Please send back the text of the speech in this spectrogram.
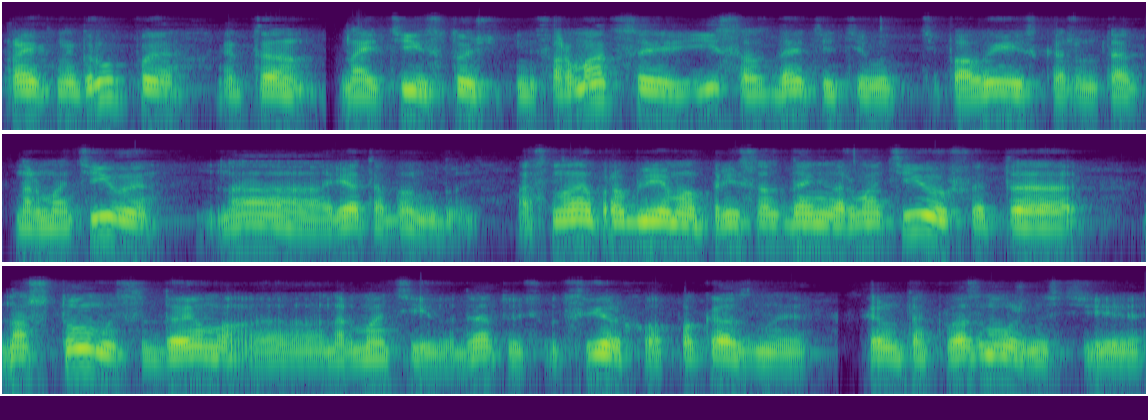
проектной группы – это найти источник информации и создать эти вот типовые, скажем так, нормативы на ряд оборудования. Основная проблема при создании нормативов – это на что мы создаем э, нормативы. Да? То есть вот сверху показаны, скажем так, возможности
